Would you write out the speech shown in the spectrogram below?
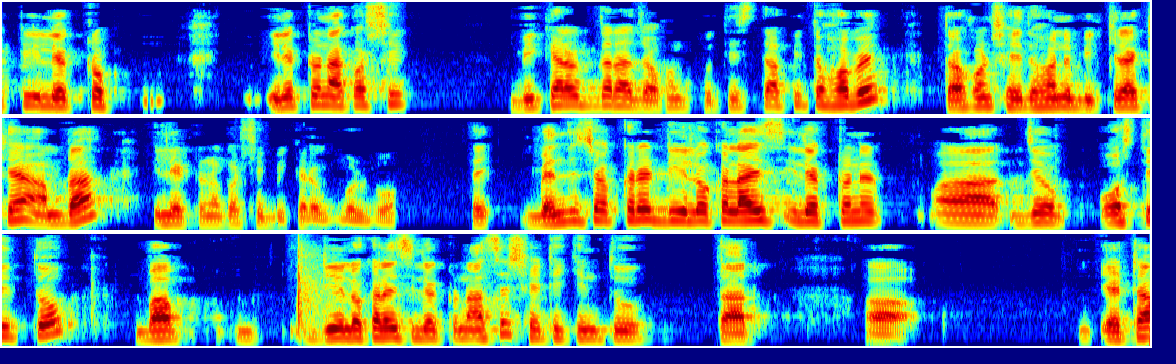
একটি ইলেকট্রো ইলেকট্রন আকর্ষিক বিকারক দ্বারা যখন প্রতিস্থাপিত হবে, তখন সেই ধরনের বিক্রিয়াকে আমরা ইলেকট্রন আকর্ষী বিকারক বলব। তাই বেঞ্জিন চক্রের ডিলোকালাইজ ইলেকট্রনের যে অস্তিত্ব বা ডিলোকালাইজ ইলেকট্রন আছে, সেটি কিন্তু তার এটা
